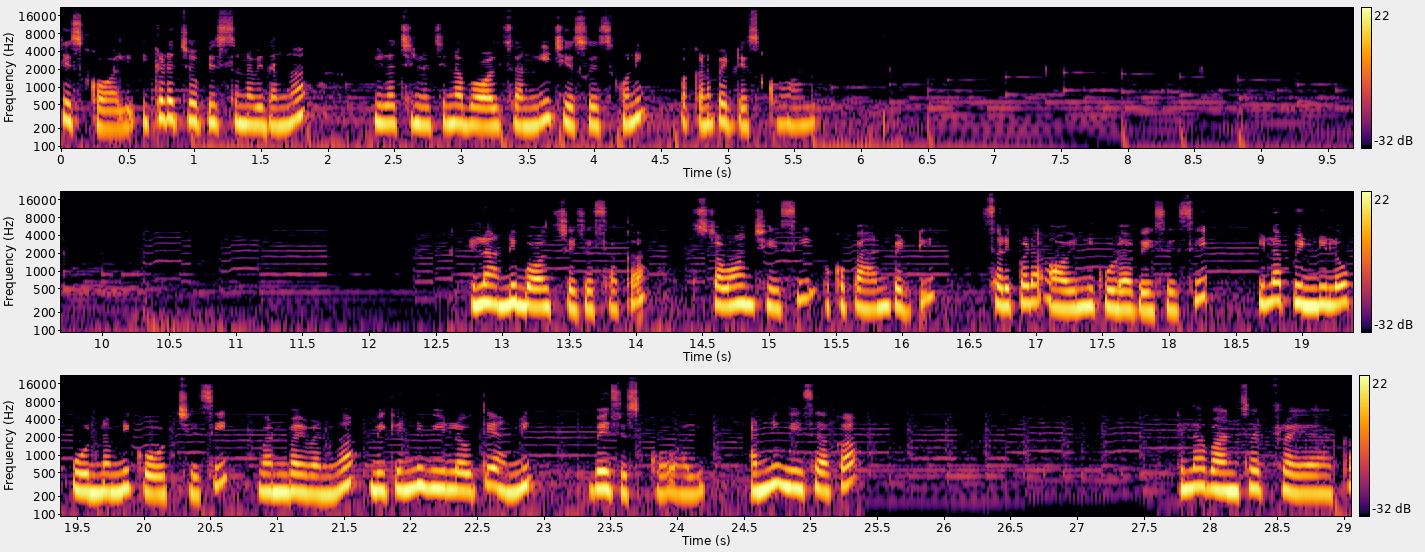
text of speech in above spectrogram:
చేసుకోవాలి. ఇక్కడ చూపిస్తున్న విధంగా ఇలా చిన్న చిన్న బాల్స్ అన్నీ చేసేసుకొని పక్కన పెట్టేసుకోవాలి. ఇలా అన్ని బాల్స్ చేసేసాక స్టవ్ ఆన్ చేసి ఒక ప్యాన్ పెట్టి సరిపడా ఆయిల్ని కూడా వేసేసి ఇలా పిండిలో పూర్ణంని కోట్ చేసి వన్ బై వన్గా మీకు ఎన్ని వీలవుతే అన్నీ వేసేసుకోవాలి. అన్నీ వేసాక ఇలా వన్ సైడ్ ఫ్రై అయ్యాక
